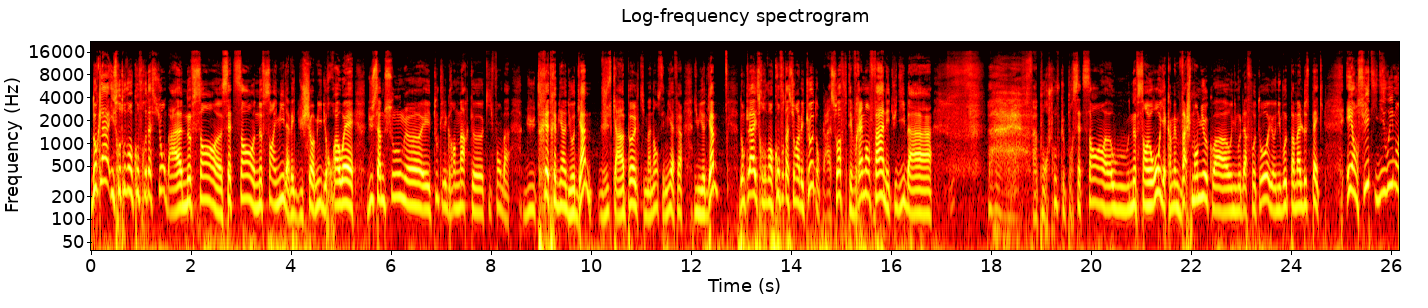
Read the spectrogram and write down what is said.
Donc là, ils se retrouvent en confrontation bah, 900, 700, 900 et 1000 avec du Xiaomi, du Huawei, du Samsung euh, et toutes les grandes marques euh, qui font bah, du très très bien du haut de gamme, jusqu'à Apple qui maintenant s'est mis à faire du milieu de gamme. Donc là, ils se retrouvent en confrontation avec eux. Donc, bah, soit tu es vraiment fan et tu dis, bah pour, je trouve que pour 700 euh, ou 900 euros, il y a quand même vachement mieux quoi au niveau de la photo et au niveau de pas mal de specs. Et ensuite, ils disent oui, mais on va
